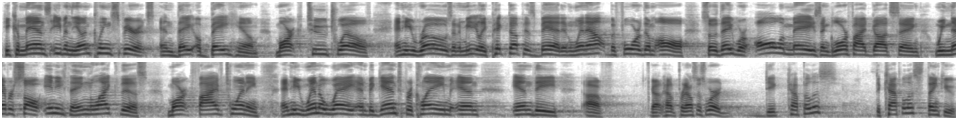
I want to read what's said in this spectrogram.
He commands even the unclean spirits, and they obey him. Mark 2 12. And he rose and immediately picked up his bed and went out before them all. So they were all amazed and glorified God, saying, We never saw anything like this. Mark 5 20. And he went away and began to proclaim in, in the, uh, forgot how to pronounce this word, Decapolis? Decapolis, thank you.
